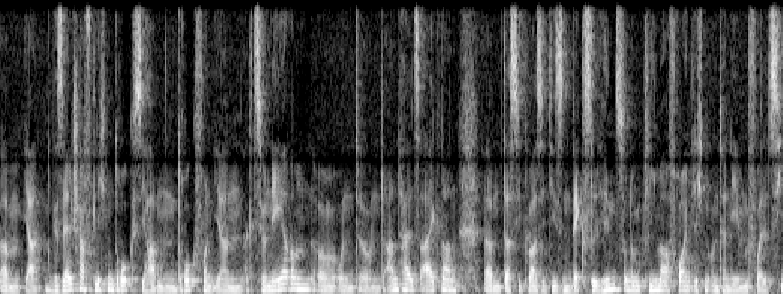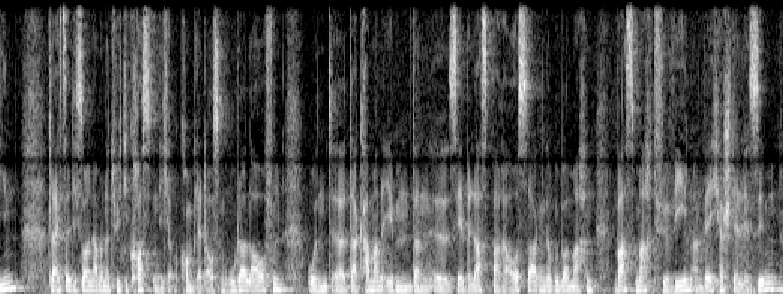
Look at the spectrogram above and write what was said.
ähm, ja, einen gesellschaftlichen Druck, sie haben einen Druck von ihren Aktionären äh, und, und Anteilseignern, äh, dass sie quasi diesen Wechsel hin zu einem klimafreundlichen Unternehmen vollziehen. Gleichzeitig sollen aber natürlich die Kosten nicht komplett aus dem Ruder laufen und äh, da kann man eben dann äh, sehr belastbare Aussagen darüber machen, was macht für wen an welcher Stelle Sinn,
